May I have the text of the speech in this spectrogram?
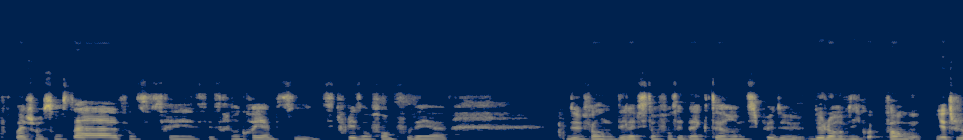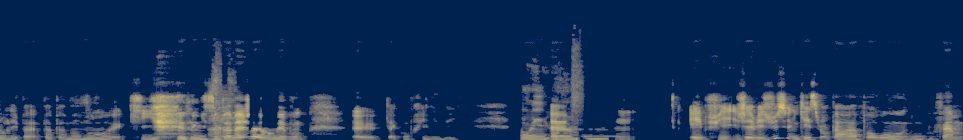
Pourquoi je ressens ça? Enfin, ce serait ce serait incroyable si si tous les enfants pouvaient, de dès la petite enfance, être acteur un petit peu de de leur vie, quoi. Enfin bon, il y a toujours les pa papa, maman, heu, qui qui sont pas majeurs, mais bon, heu, tu as compris l'idée. Oui, oui. Hem et puis j'avais juste une question par rapport aux donc aux femmes,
